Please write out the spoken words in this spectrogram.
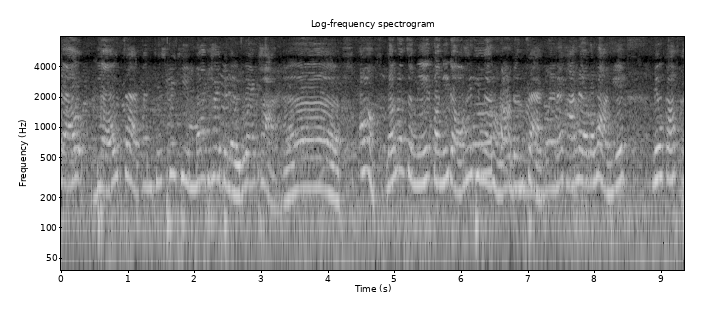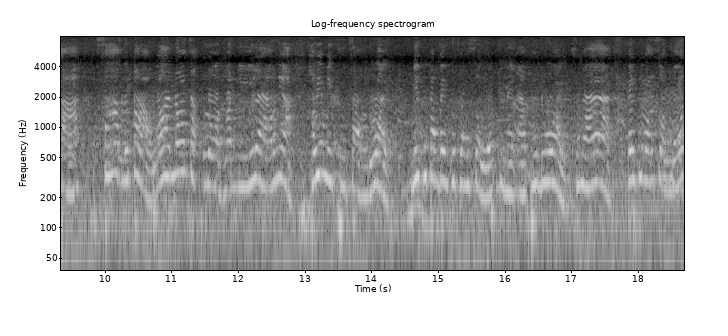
แล้ว เดี๋ยวแจกเป็นคิสปี้ครีมมอบให้ไปเลยด้วยค่ะเอออ๋อแล้วนอกจากนี้ตอนนี้เดี๋ยวให้ทีมงานของเราเดินแจกเลยนะคะ ในระหว่างนี้มิวกัฟค่ะทราบหรือเปล่าว่านอกจากโหลดวันนี้แล้วเนี่ยเขายังมีคูปองด้วย มีคูปองเป็นคูปองส่วนลดอยู่ในแอปให้ด้วยใช่ไหมเป็นคูปองส่วนลด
